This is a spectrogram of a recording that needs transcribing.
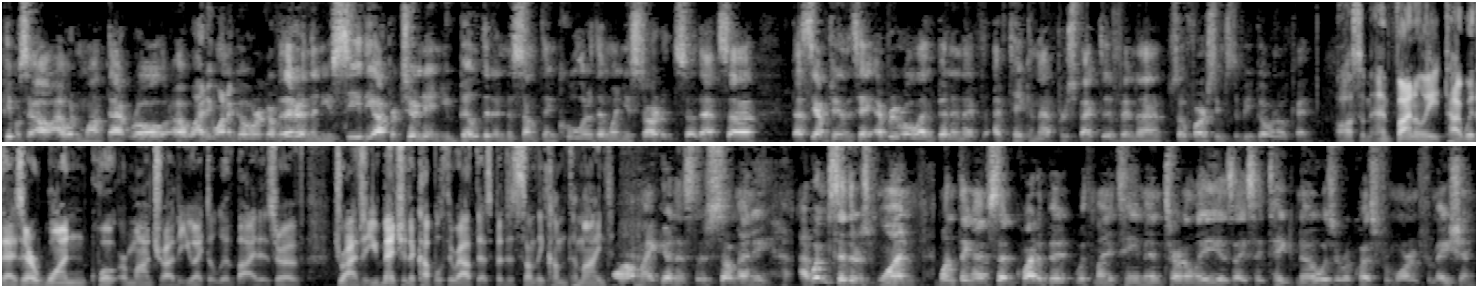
people say, "Oh, I wouldn't want that role," or "Oh, why do you want to go work over there?" And then you see the opportunity and you build it into something cooler than when you started. So that's uh that's the opportunity to say every role I've been in, I've, I've taken that perspective, and uh, so far seems to be going okay. Awesome. And finally, Todd, with that, is there one quote or mantra that you like to live by that sort of drives it? You've mentioned a couple throughout this, but does something come to mind? Oh my goodness, there's so many. I wouldn't say there's one. One thing I've said quite a bit with my team internally is I say take no as a request for more information.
